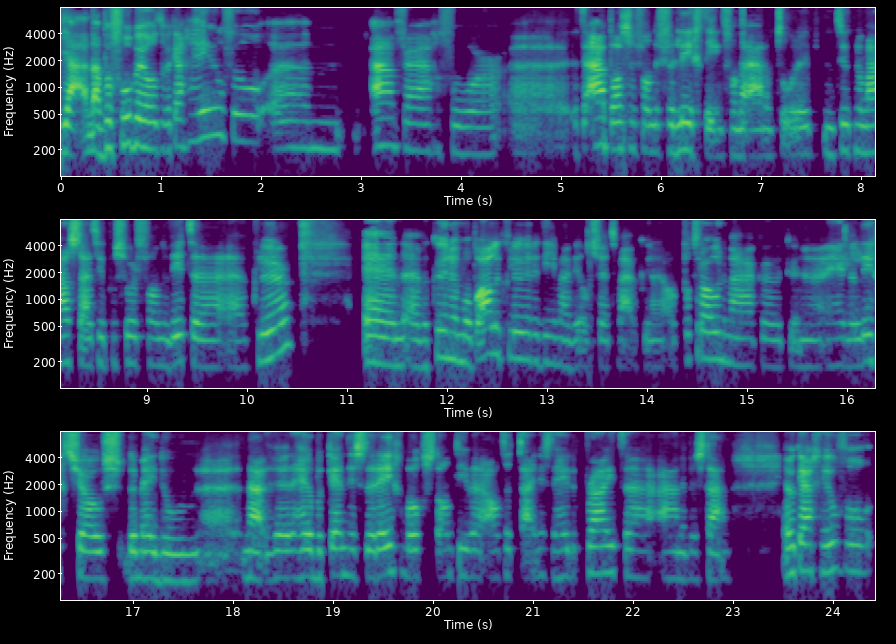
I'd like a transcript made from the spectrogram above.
ja, nou bijvoorbeeld, we krijgen heel veel um, aanvragen voor uh, het aanpassen van de verlichting van de ademtoren. Natuurlijk, normaal staat hij op een soort van witte uh, kleur. En we kunnen hem op alle kleuren die je maar wilt zetten. Maar we kunnen ook patronen maken. We kunnen hele lichtshows ermee doen. nou, heel bekend is de regenboogstand die we altijd tijdens de hele Pride aan hebben staan. En we krijgen heel veel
